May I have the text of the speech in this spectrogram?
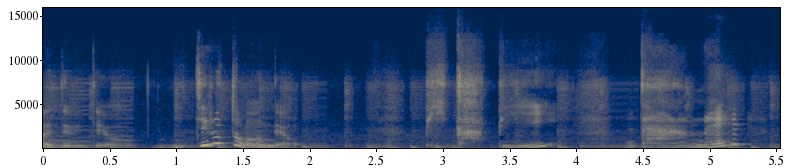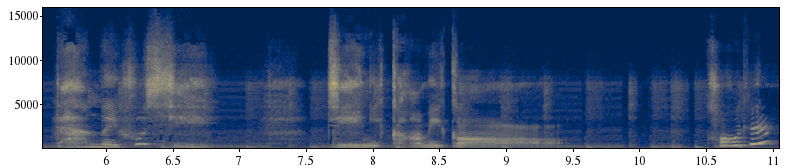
べてみてよ。似てると思うんだよ。ピカピ？だねだね不思ジニカミか。影？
